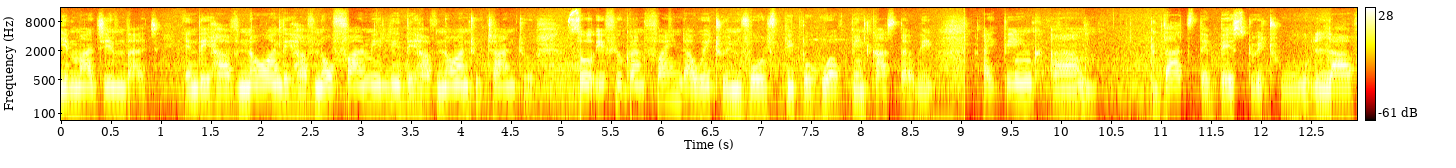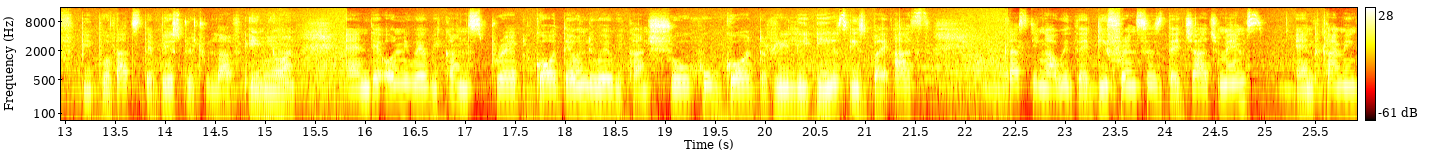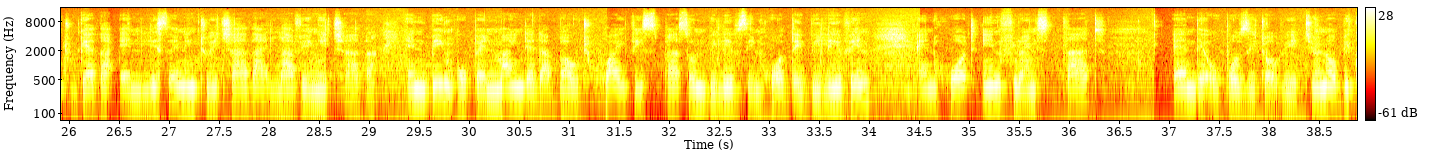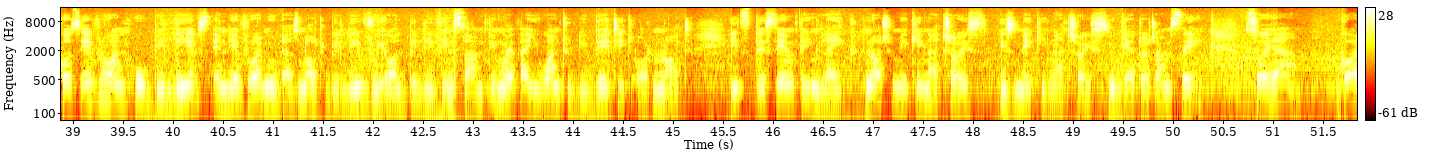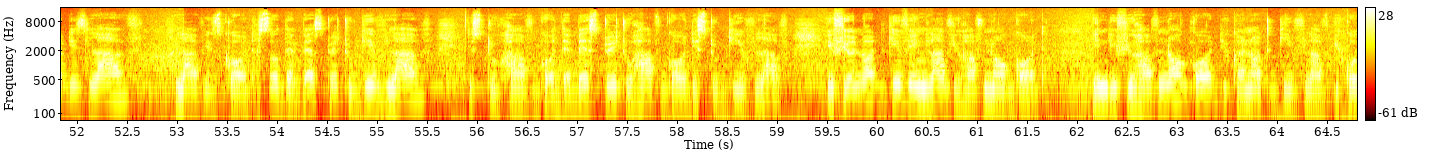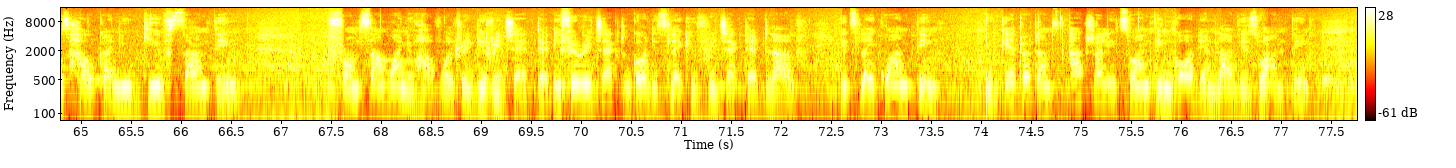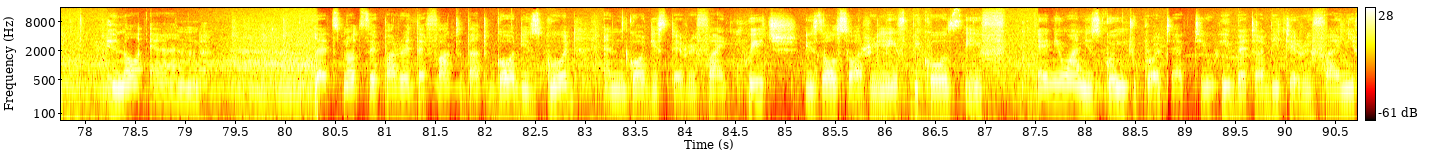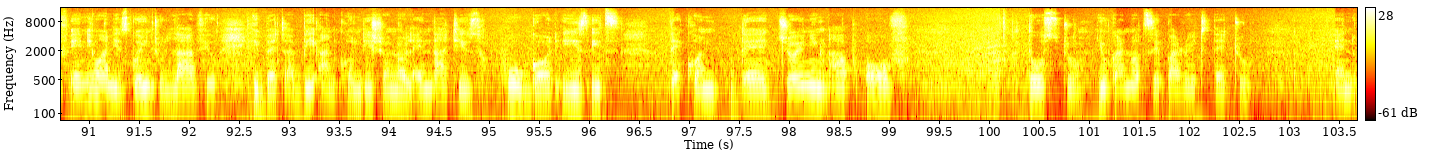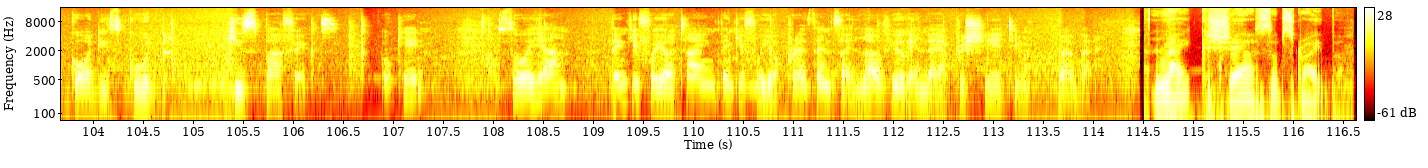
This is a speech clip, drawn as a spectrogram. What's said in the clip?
Imagine that. And they have no one, they have no family, they have no one to turn to. So if you can find a way to involve people who have been cast away, I think um, that's the best way to love people that's the best way to love anyone and the only way we can spread god the only way we can show who god really is is by us casting away the differences, the judgments, and coming together and listening to each other, loving each other, and being open minded about why this person believes in what they believe in and what influenced that and the opposite of it you know because everyone who believes and everyone who does not believe we all believe in something. Whether you want to debate it or not it's the same thing like not making a choice is making a choice. You get what i'm saying? So yeah god is love love is god. So the best way to give love is to have god. The best way to have god is to give love. If you're not giving love you have no god. And if you have no god you cannot give love because how can you give something from someone you have already rejected? If you reject god it's like you've rejected love. It's like one thing. You get what i'm actually it's one thing. God and love is one thing. You know and let's not separate the fact that God is good and God is terrifying, which is also a relief because if anyone is going to protect you, he better be terrifying. If anyone is going to love you, he better be unconditional, and that is who God is. It's the con- the joining up of those two. You cannot separate the two. And God is good. He's perfect. Okay? So yeah. Thank you for your time. Thank you for your presence. I love you and I appreciate you. Bye bye. like, share, subscribe.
